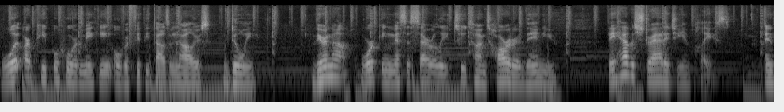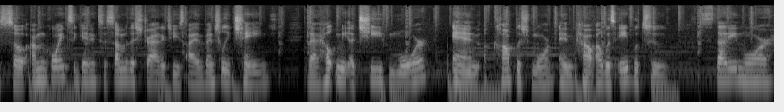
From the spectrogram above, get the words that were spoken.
What are people who are making over $50,000 doing? They're not working necessarily two times harder than you. They have a strategy in place. And so I'm going to get into some of the strategies I eventually changed that helped me achieve more and accomplish more, and how I was able to study more,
